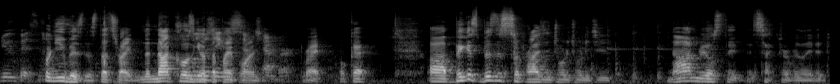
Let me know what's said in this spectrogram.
new business. For new business. That's right. N- Not closing out the Closing pipeline. September. Right. Okay. Uh, biggest business surprise in 2022, non real estate sector related.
